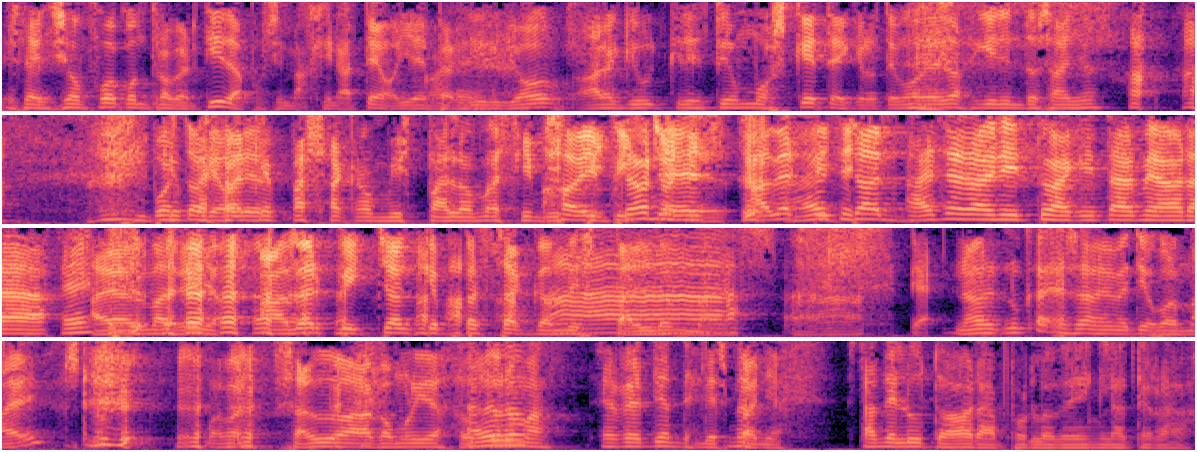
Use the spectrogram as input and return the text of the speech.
Esta decisión fue controvertida, pues imagínate, oye, perdido yo, ahora que que tengo un mosquete que lo tengo desde hace 500 años, puesto que Pero, varios- ¿Qué pasa con mis palomas y mis A ver, pichones? pichones. A ver, ese- pichón. A ese va a venir tú a quitarme ahora, ¿eh? A ver, madrileño. A ver, pichón, ¿qué pasa con mis palomas? Ah. Bien, ¿no, ¿Nunca se me metido con madrileños? ¿no? Bueno, saludo a la comunidad autónoma. De España. No, están de luto ahora por lo de Inglaterra.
